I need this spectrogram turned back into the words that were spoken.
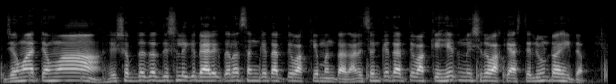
जेव्हा तेव्हा हे शब्द जर दिसले की डायरेक्ट त्याला संकेतार्थ वाक्य म्हणतात. आणि संकेतार्थ वाक्य हेच मिश्र वाक्य असते. लिहून ठेवा इथं.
